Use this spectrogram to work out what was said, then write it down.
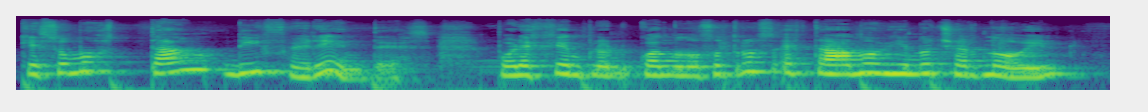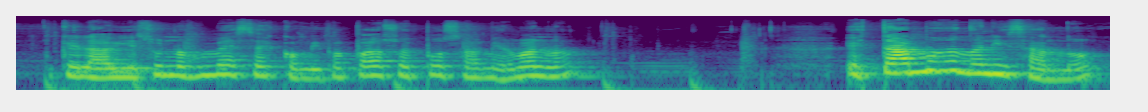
que somos tan diferentes. Por ejemplo, cuando nosotros estábamos viendo Chernobyl, que la vi hace unos meses con mi papá, su esposa, mi hermana, estábamos analizando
